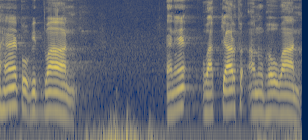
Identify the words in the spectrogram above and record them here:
है तो विद्वान, यानी वाक्यार्थ अनुभववान,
